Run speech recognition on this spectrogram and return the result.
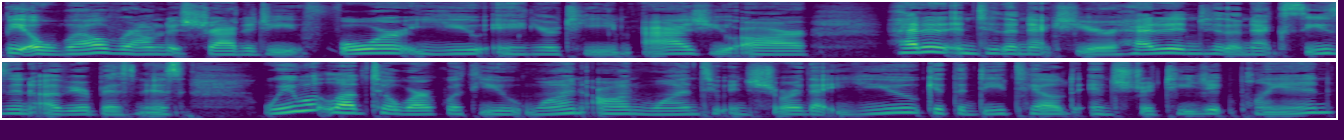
be a well rounded strategy for you and your team as you are headed into the next year, headed into the next season of your business, we would love to work with you one on one to ensure that you get the detailed and strategic plan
